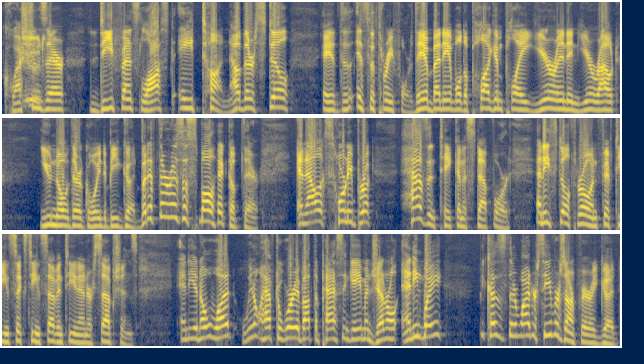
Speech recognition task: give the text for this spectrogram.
Questions Dude. there. Defense lost a ton. Now they're still it's the three four. They have been able to plug and play year in and year out. You know they're going to be good. But if there is a small hiccup there, and Alex Hornibrook hasn't taken a step forward, and he's still throwing 15, 16, 17 interceptions. And you know what? We don't have to worry about the passing game in general anyway because their wide receivers aren't very good.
